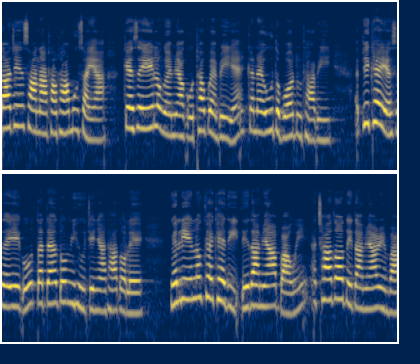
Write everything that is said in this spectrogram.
သားချင်းစာနာထောက်ထားမှုဆိုင်ရာကယ်ဆယ်ရေးလုပ်ငန်းများကိုထောက်ပံ့ပေးရန်ကနအူးသဘောတူထားပြီးအပြစ်ခတ်ရစဲရေးကိုတပ်တန်းသွင်းမိဟုကြေညာထားတော့လဲငလျင်လောက်ခတ်ခဲ့သည့်ဒေသများအပါအဝင်အခြားသောဒေသများတွင်ပါ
